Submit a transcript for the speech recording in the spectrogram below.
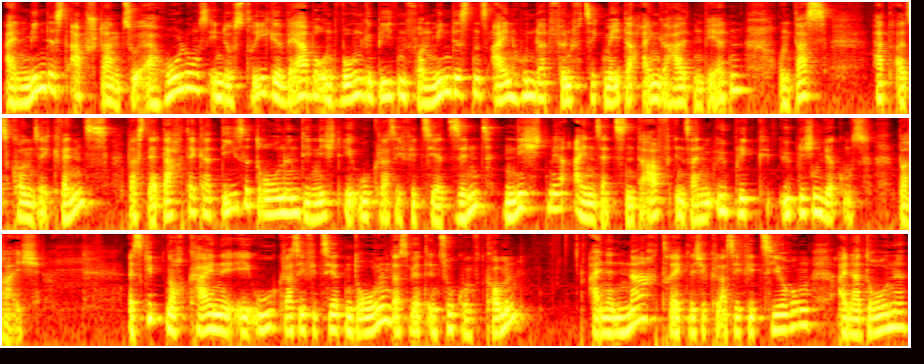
ein Mindestabstand zu Erholungsindustrie, Gewerbe und Wohngebieten von mindestens 150 Meter eingehalten werden und das hat als Konsequenz, dass der Dachdecker diese Drohnen, die nicht EU-klassifiziert sind, nicht mehr einsetzen darf in seinem üblich, üblichen Wirkungsbereich. Es gibt noch keine EU-klassifizierten Drohnen, das wird in Zukunft kommen. Eine nachträgliche Klassifizierung einer Drohne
